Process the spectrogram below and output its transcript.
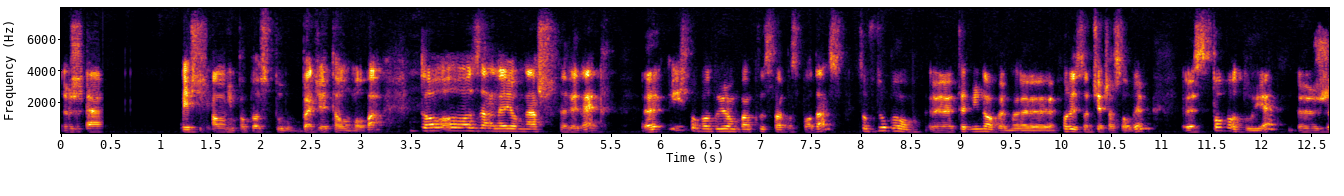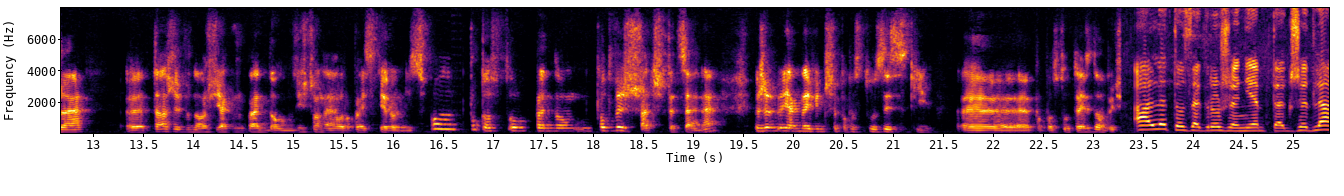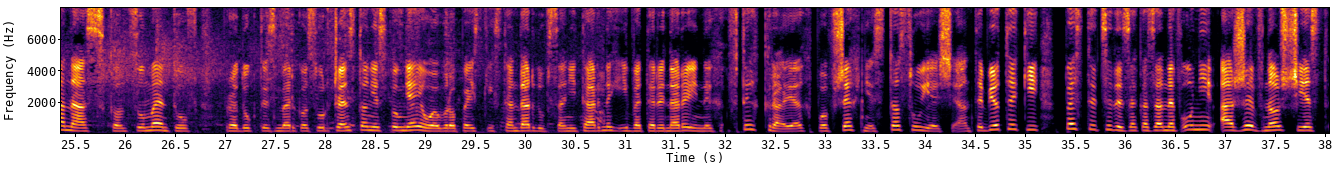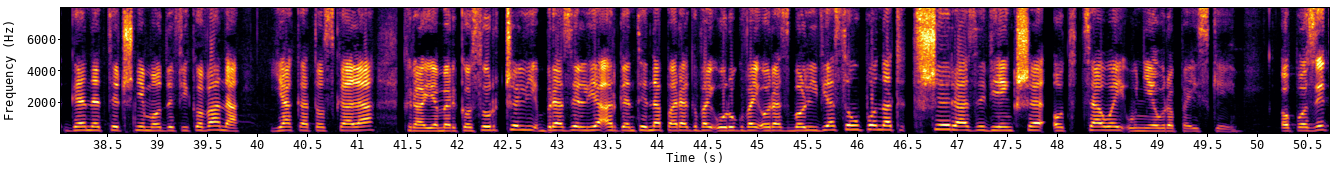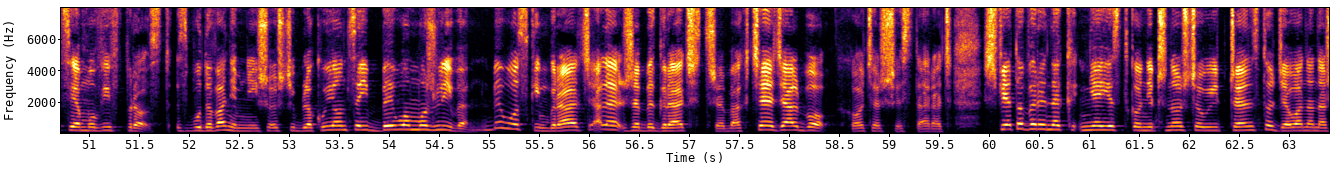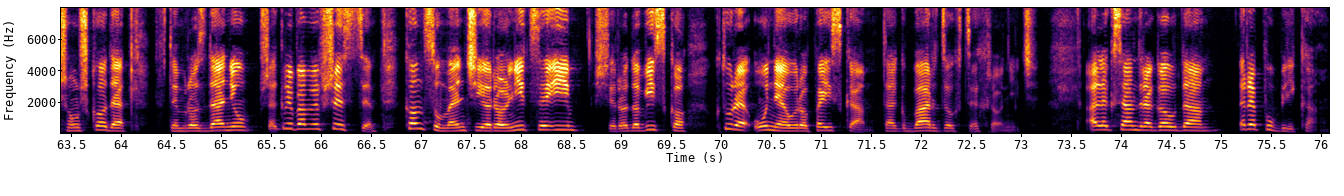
że jeśli oni po prostu będzie ta umowa, to zaleją nasz rynek e, i spowodują bankructwa gospodarstw, co w długoterminowym e, horyzoncie czasowym e, spowoduje, e, że e, ta żywność, jak już będą zniszczone europejskie rolnictwo, po prostu będą podwyższać tę cenę, żeby jak największe po prostu zyski e, po prostu tutaj zdobyć. Ale to zagrożenie także dla nas, konsumentów. Produkty z Mercosur często nie spełniają europejskich standardów sanitarnych i weterynaryjnych. W tych krajach powszechnie stosuje się antybiotyki, pestycydy zakazane w Unii, a żywność jest genetycznie modyfikowana. Jaka to skala? Kraje Mercosur, czyli Brazylia, Argentyna, Paragwaj, Urugwaj oraz Boliwia są ponad trzy razy większe od całej Unii Europejskiej. Opozycja mówi wprost. Zbudowanie mniejszości blokującej było możliwe. Było z kim grać, ale żeby grać trzeba chcieć albo chociaż się starać. Światowy rynek nie jest koniecznością i często działa na naszą szkodę. W tym rozdaniu przegrywamy wszyscy: konsumenci, rolnicy i środowisko, które Unia Europejska tak bardzo chce chronić. Aleksandra Gołda, Republika.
